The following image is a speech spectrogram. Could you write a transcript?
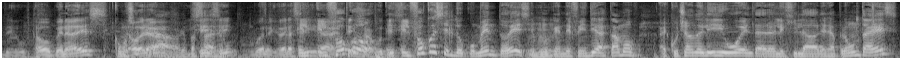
de Gustavo Penades. Como Y se esperaba que sí, pasara. sí. Bueno, y ahora El, el el foco, el, el foco es el documento ese, porque en definitiva estamos escuchando el ida y vuelta de los legisladores. La pregunta es,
